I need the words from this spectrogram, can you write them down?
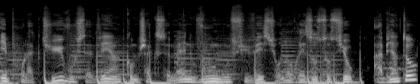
Et pour l'actu, vous savez, hein, comme chaque semaine, vous nous suivez sur nos réseaux sociaux. À bientôt!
